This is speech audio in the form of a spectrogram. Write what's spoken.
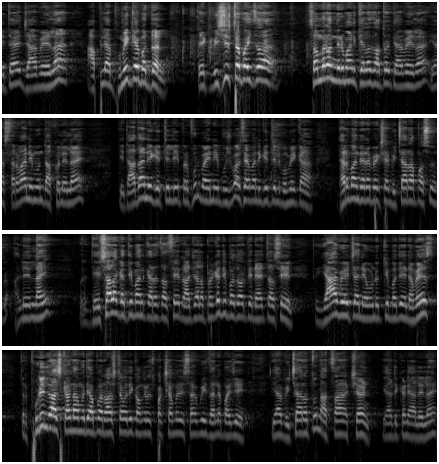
येत आहे ज्या वेळेला आपल्या भूमिकेबद्दल एक विशिष्ट पैसा समरण निर्माण केला जातो त्यावेळेला या सर्वांनी म्हणून दाखवलेलं आहे की दादानी घेतलेली प्रफुल्लबाईंनी भुजबळ साहेबांनी घेतलेली भूमिका धर्मनिरपेक्ष विचारापासून आलेली नाही. देशाला गतिमान करायचं असेल राज्याला प्रगतीपथावरती न्यायचं असेल तर या वेळच्या निवडणुकीमध्ये नव्हेच तर पुढील राजकारणामध्ये आपण राष्ट्रवादी काँग्रेस पक्षामध्ये सहभागी झालं पाहिजे या विचारातून आजचा क्षण या ठिकाणी आलेला आहे.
